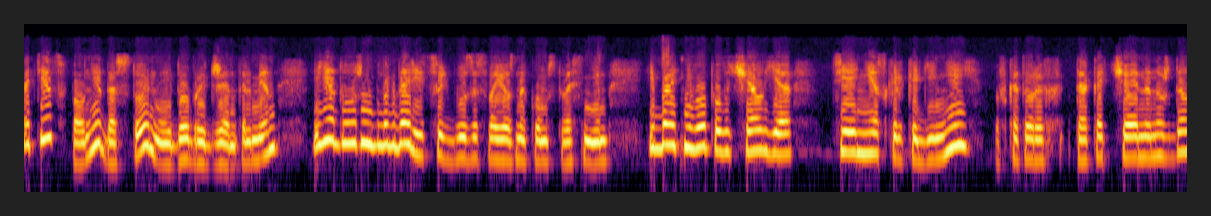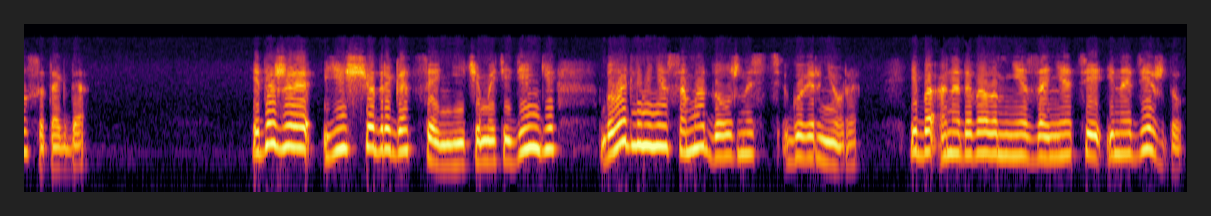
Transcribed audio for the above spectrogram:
Отец вполне достойный и добрый джентльмен, и я должен благодарить судьбу за свое знакомство с ним, ибо от него получал я те несколько геней, в которых так отчаянно нуждался тогда. И даже еще драгоценнее, чем эти деньги — была для меня сама должность гувернера, ибо она давала мне занятие и надежду.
